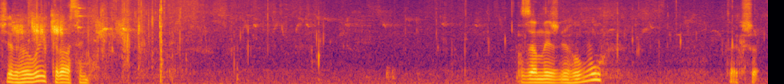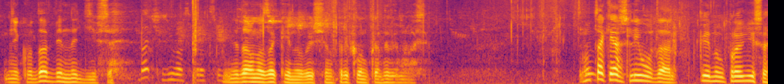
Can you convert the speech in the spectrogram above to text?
Черговий красень. За нижню губу. Так що нікуди б він не дівся. Бач, ліва спрацює. Недавно закинув, вище прикормка не вимилася. Ну так я ж ліву да, кинув правіше.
